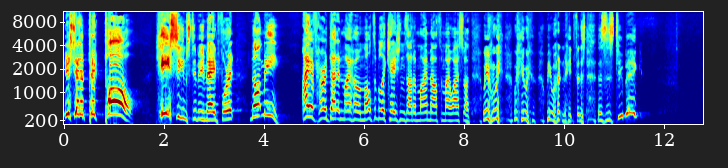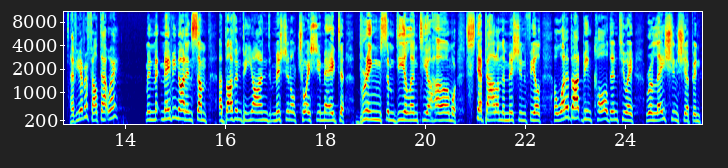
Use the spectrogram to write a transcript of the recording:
You should have picked Paul. He seems to be made for it, not me. I have heard that in my home multiple occasions out of my mouth and my wife's mouth. We, we, we, we weren't made for this. This is too big. Have you ever felt that way? I mean, maybe not in some above and beyond missional choice you made to bring some deal into your home or step out on the mission field. Or what about being called into a relationship in,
